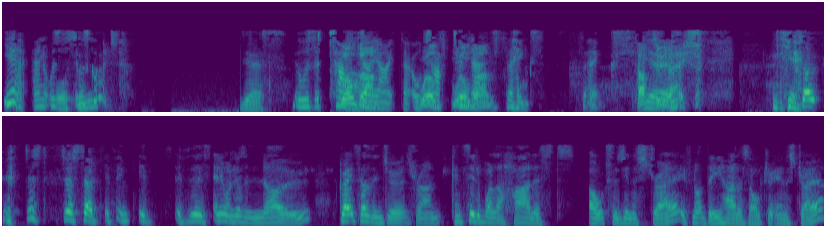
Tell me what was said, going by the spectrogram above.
Yeah, and it was it was Awesome. good. Yes. It was a tough Well day out there. Or Well- tough two well days. done. Thanks. Thanks. Tough yeah. two days. Yeah. So just just so if if if there's anyone who doesn't know, Great Southern Endurance Run considered one of the hardest ultras in Australia, if not the hardest ultra in Australia.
